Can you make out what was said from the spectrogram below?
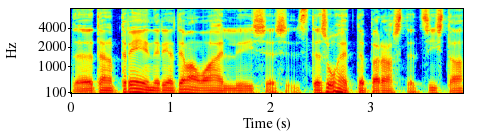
tähendab treeneri ja tema vaheliste suhete pärast, et siis ta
